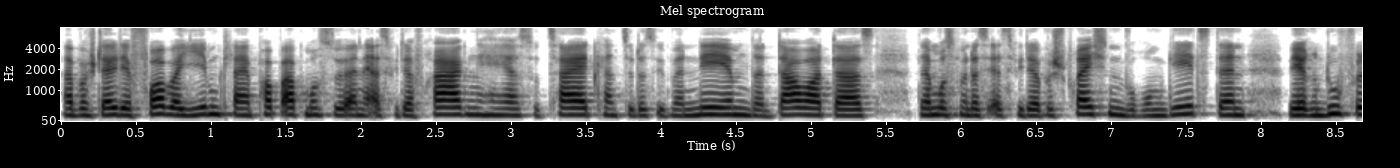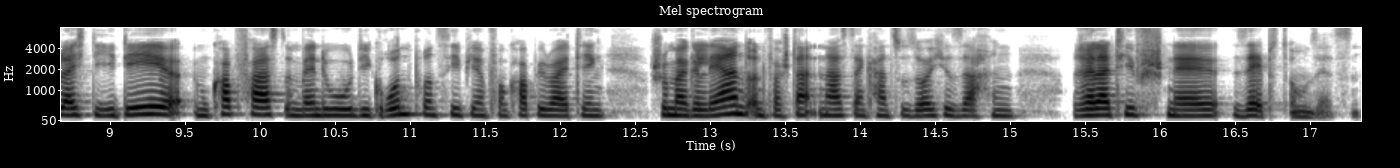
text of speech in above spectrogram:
Aber stell dir vor, bei jedem kleinen Pop-up musst du dann erst wieder fragen, hey, hast du Zeit, kannst du das übernehmen? Dann dauert das, dann muss man das erst wieder besprechen, worum geht es denn? Während du vielleicht die Idee im Kopf hast und wenn du die Grundprinzipien von Copywriting schon mal gelernt und verstanden hast, dann kannst du solche Sachen relativ schnell selbst umsetzen.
